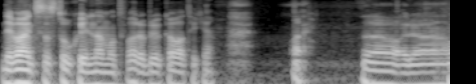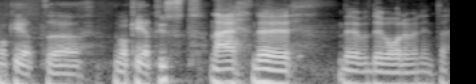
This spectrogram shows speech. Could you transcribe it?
det var inte så stor skillnad mot vad det brukar vara tycker jag. Det var, eh, det var, ikke helt, eh, det var ikke helt tyst. Nej, det, det, det var det vel ikke.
